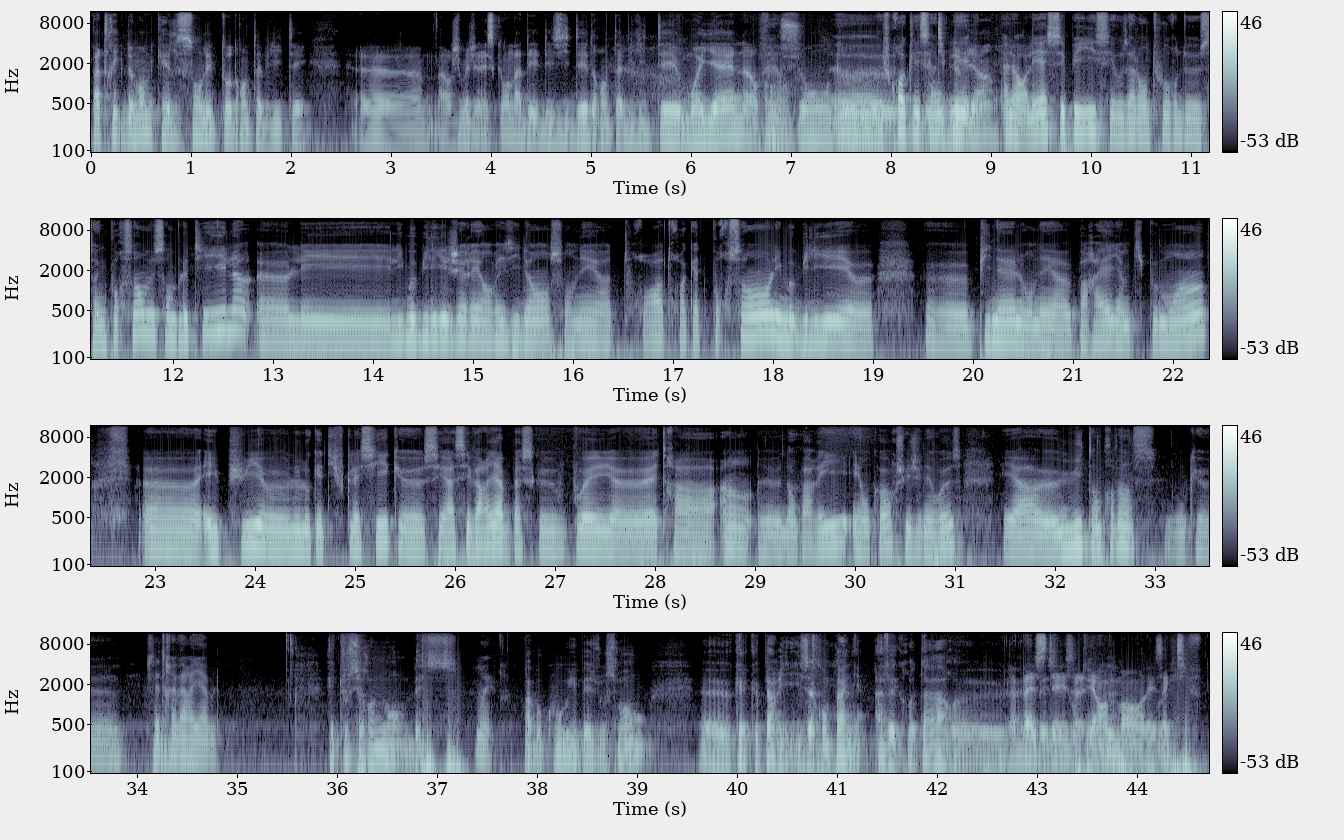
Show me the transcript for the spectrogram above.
Patrick demande quels sont les taux de rentabilité. Euh, alors j'imagine, est-ce qu'on a des, idées de rentabilité moyenne en fonction de, euh, je crois que les, types de biens Alors les SCPI, c'est aux alentours de 5%, me semble-t-il. Euh, l'immobilier géré en résidence, on est à 3-4%. L'immobilier Pinel, on est pareil, un petit peu moins. et puis le locatif classique, c'est assez variable parce que vous pouvez être à 1 dans Paris, et encore, je suis généreuse, et à 8 en province. Donc euh, c'est très variable. Et tous ces rendements baissent. Pas beaucoup, ils baissent doucement. Euh, quelque part, ils, accompagnent avec retard euh, la, baisse des, rendements des actifs.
